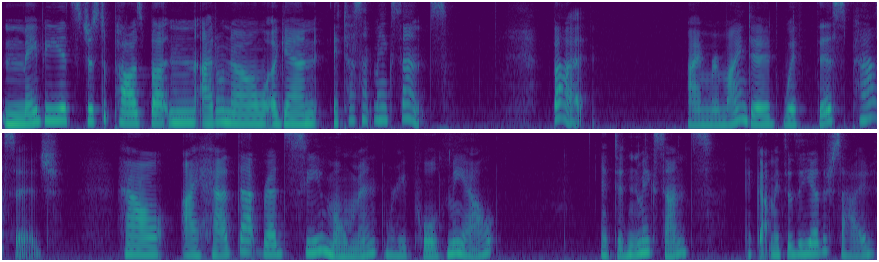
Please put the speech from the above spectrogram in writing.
Maybe it's just a pause button. I don't know. Again, it doesn't make sense. But I'm reminded with this passage how I had that Red Sea moment where he pulled me out. It didn't make sense. It got me to the other side.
